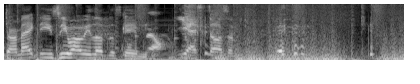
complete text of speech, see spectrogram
Tarmac, do you see why we love this game now? Yes, it's awesome.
